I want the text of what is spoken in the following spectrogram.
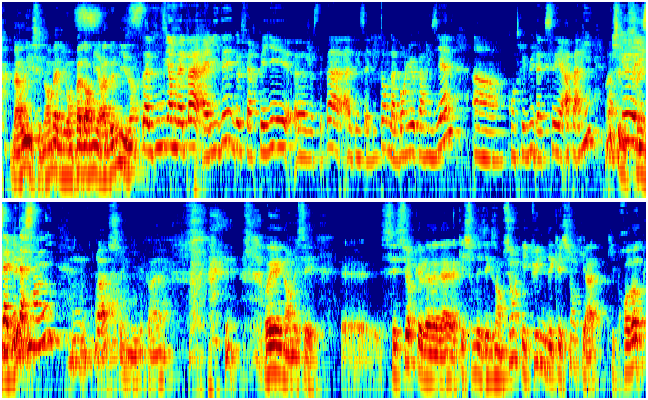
Bah oui, c'est normal, ils vont pas dormir à Venise. Hein. Ça vous viendrait pas à l'idée de faire payer, euh, je sais pas, à des habitants de la banlieue parisienne un contribut d'accès à Paris ah, parce qu'ils habitent à Saint-Denis mmh. Ouais, c'est une idée quand même. oui, non, mais c'est euh, c'est sûr que la, question des exemptions est une des questions qui, a, qui provoque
